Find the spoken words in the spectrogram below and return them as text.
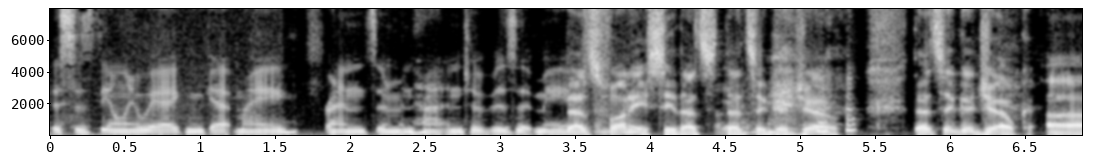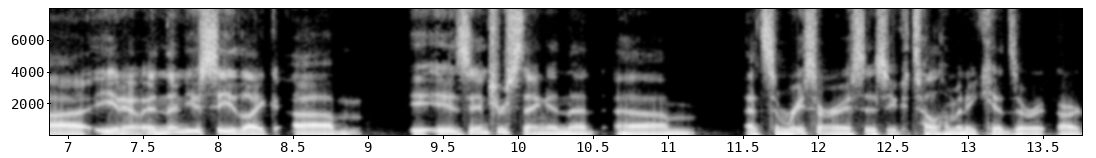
"This is the only way I can get my friends in Manhattan to visit me." That's funny. See, that's that's a good joke. that's a good joke. Uh, you know, and then you see like um, it is interesting in that um, at some recent races, you could tell how many kids are are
